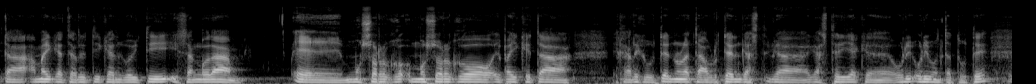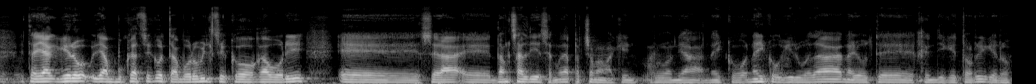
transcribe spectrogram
eta amaika territik goiti izango da e, mozorroko, epaiketa jarriko dute, nola eta aurten gazteriak e, hori e, montatute. Mhm. Eta ja, gero ja, bukatzeko eta borobiltzeko gau hori e, zera e, dantzaldi izango da patxamamakin. Bai. ja, nahiko, nahiko girua da, nahi dute jendik etorri, gero,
